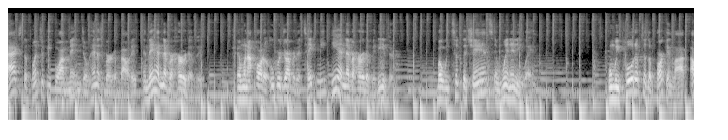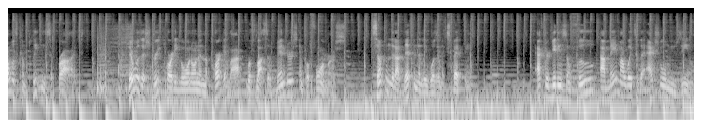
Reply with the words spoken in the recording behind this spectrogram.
Asked a bunch of people I met in Johannesburg about it, and they had never heard of it. And when I called an Uber driver to take me, he had never heard of it either. But we took the chance and went anyway. When we pulled up to the parking lot, I was completely surprised. There was a street party going on in the parking lot with lots of vendors and performers. Something that I definitely wasn't expecting. After getting some food, I made my way to the actual museum.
